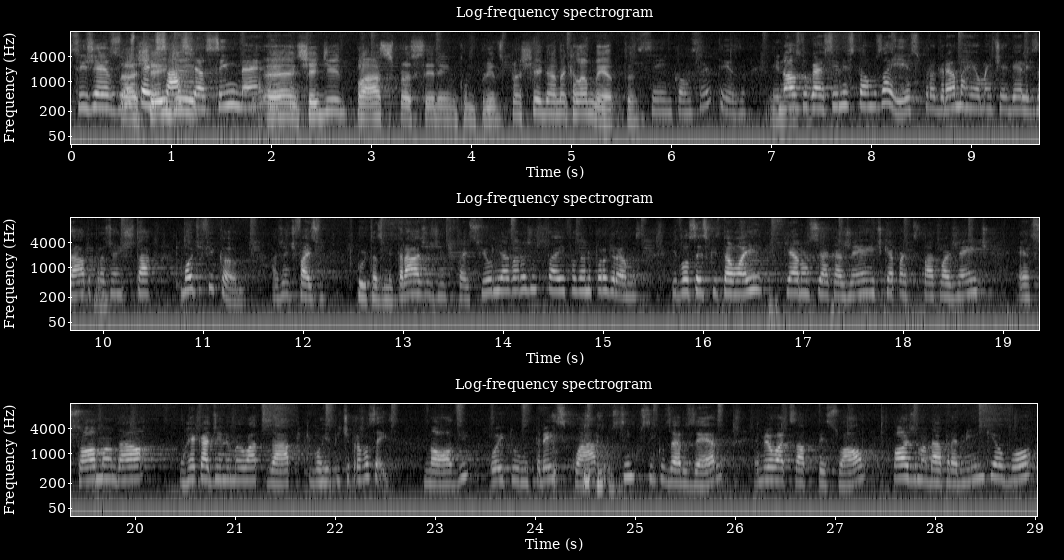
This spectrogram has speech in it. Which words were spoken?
se Jesus tá pensasse de- assim, né? é cheio de passos para serem cumpridos para chegar naquela meta. Sim, com certeza. Hum. E nós do Garcini estamos aí. Esse programa realmente é idealizado para a gente estar modificando. A gente faz curtas-metragens, a gente faz filme e agora a gente está aí fazendo programas. E vocês que estão aí, quer anunciar com a gente, quer participar com a gente, é só mandar um recadinho no meu WhatsApp, que vou repetir para vocês. 981345500 é meu WhatsApp pessoal. Pode mandar para mim que eu vou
